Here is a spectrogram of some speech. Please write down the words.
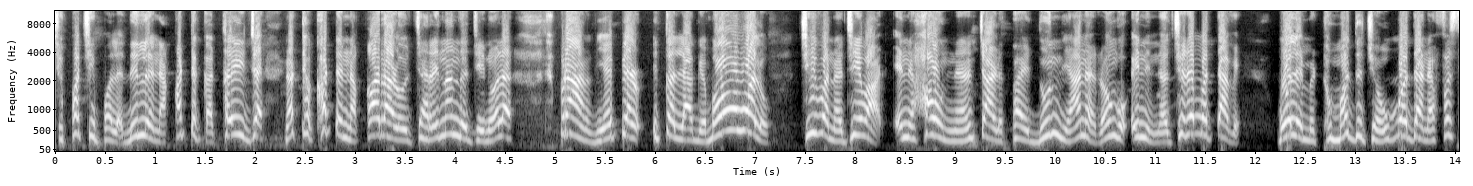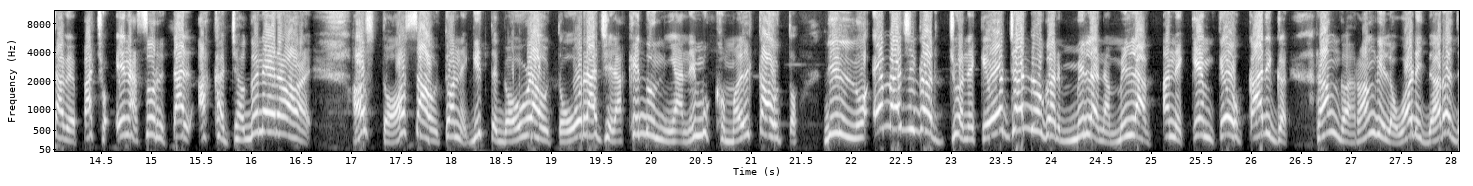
છે પછી ભલે દિલના કટકા થઈ જાય. નઠ ખટના કરાળો જ્યારે નંદજીનો પ્રાણ દે પ્યારો, ઈ તો લાગે બહુ વાલો. જીવન જીવાડ એને હાવ ને ભાઈ દુનિયાના રંગો એની નજરે બતાવે. બોલે મીઠું મધ જેવું બધાને ફસાવે. પાછો એના સુર તાલ આખા જગને રવાય હસતો હસાવતો ને ગીત ગવડાવતો રાજી રાખે દુનિયાને મુખ મલકાવતો. દિલનો એ બાજીગર જોને કેવો જાદુગર, મિલન મિલાવ અને કેમ કેવો કારીગર. રંગ રંગીલો વડી દરજ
